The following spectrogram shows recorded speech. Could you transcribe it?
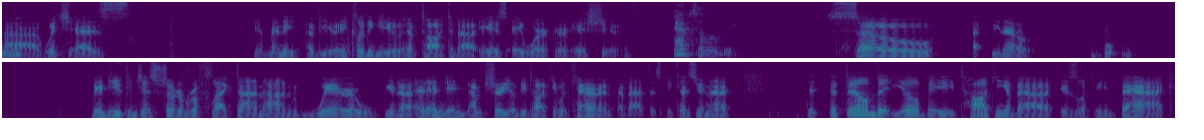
mm-hmm. uh, which, as you know, many of you, including you, have talked about, is a worker issue. Absolutely. So, uh, you know, maybe you can just sort of reflect on on where you know, and and I'm sure you'll be talking with Karen about this because you're not the, the film that you'll be talking about is looking back,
